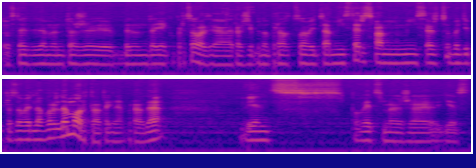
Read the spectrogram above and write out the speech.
to wtedy dementorzy będą dla niego pracować, a raczej będą pracować dla ministerstwa, ministerstwo będzie pracować dla Voldemorta tak naprawdę. Więc powiedzmy, że jest,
